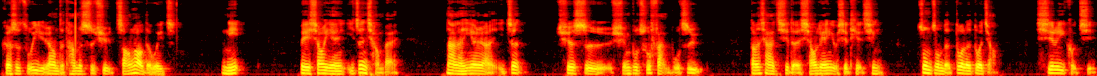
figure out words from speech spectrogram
可是足以让得他们失去长老的位置。你被萧炎一阵抢白。纳兰嫣然一怔，却是寻不出反驳之语。当下气得小脸有些铁青，重重的跺了跺脚，吸了一口气。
